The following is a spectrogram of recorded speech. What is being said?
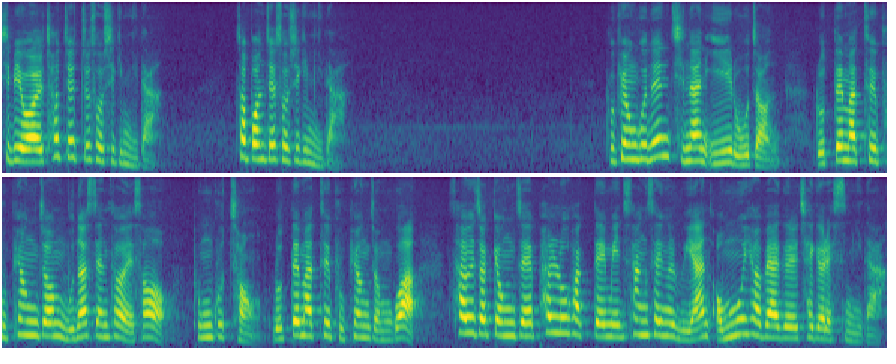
12월 첫째 주 소식입니다. 첫 번째 소식입니다. 부평구는 지난 2일 오전 롯데마트 부평점 문화센터에서 동구청, 롯데마트 부평점과 사회적 경제 판로 확대 및 상생을 위한 업무 협약을 체결했습니다.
